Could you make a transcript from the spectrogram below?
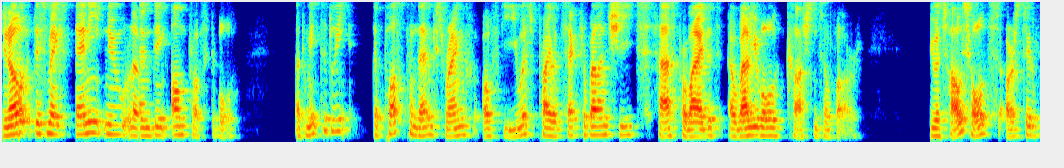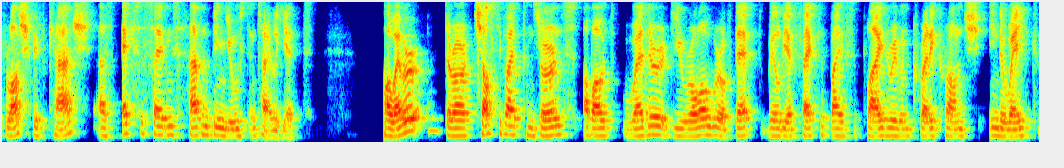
You know, this makes any new lending unprofitable. Admittedly, the post pandemic strength of the US private sector balance sheets has provided a valuable cushion so far. US households are still flush with cash as excess savings haven't been used entirely yet. However, there are justified concerns about whether the rollover of debt will be affected by a supply driven credit crunch in the wake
